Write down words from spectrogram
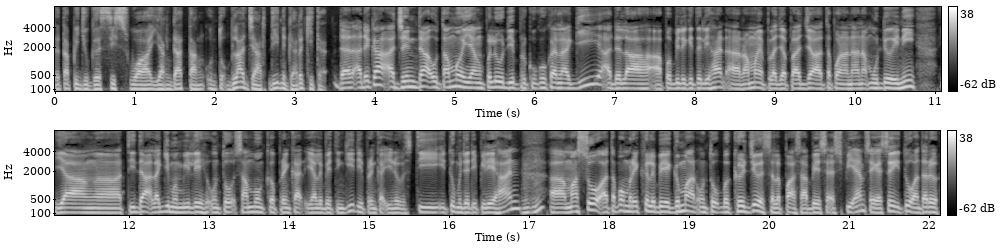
tetapi juga siswa yang datang untuk belajar di negara kita. Dan adakah agenda utama yang perlu diperkukuhkan lagi adalah apabila kita lihat uh, ramai pelajar-pelajar ataupun anak-anak muda ini yang uh, tidak lagi memilih untuk sambung ke peringkat yang lebih tinggi di peringkat universiti itu menjadi pilihan mm-hmm. uh, masuk ataupun mereka lebih gemar untuk bekerja selepas habis SPM saya rasa itu antara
